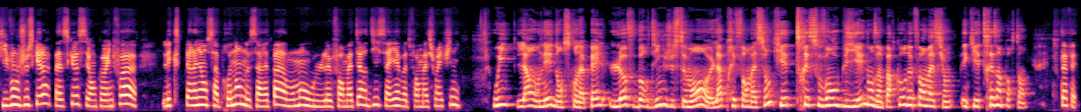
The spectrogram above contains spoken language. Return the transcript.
qui vont jusque-là, parce que c'est encore une fois, l'expérience apprenante ne s'arrête pas au moment où le formateur dit, ça y est, votre formation est finie. Oui, là on est dans ce qu'on appelle l'offboarding justement, euh, la préformation qui est très souvent oubliée dans un parcours de formation et qui est très important. Tout à fait.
